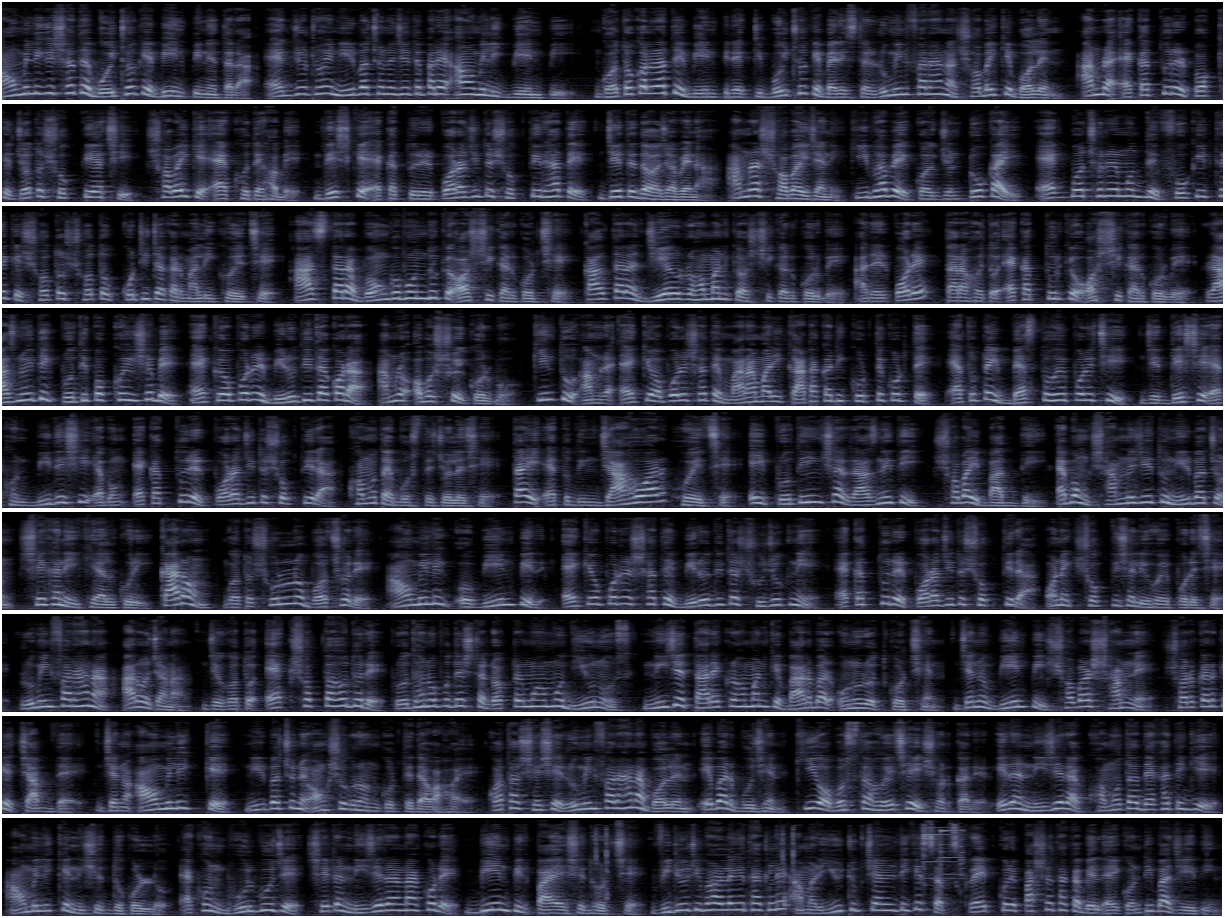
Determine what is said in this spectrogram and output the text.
আওয়ামী লীগের সাথে বৈঠকে বিএনপি নেতারা একজোট হয়ে নির্বাচনে যেতে পারে আওয়ামী লীগ বিএনপি। গতকাল রাতে বিএনপির একটি বৈঠকে ব্যারিস্টার রুমিন ফারহানা সবাইকে বলেন, আমরা একাত্তরের পক্ষে যত শক্তি আছি, সবাইকে এক হতে হবে। দেশকে একাত্তরের পরাজিত শক্তির হাতে যেতে দেওয়া যাবে না। আমরা সবাই জানি কীভাবে কয়েকজন টোকাই এক বছরের মধ্যে ফকির থেকে শত শত কোটি টাকার মালিক হয়েছে। আজ তারা বঙ্গবন্ধুকে অস্বীকার করছে। কাল তারা জিয়াউর রহমানকে অস্বীকার করবে। আর এরপরে তারা হয়তো একাত্তরকে অস্বীকার করবে। রাজনৈতিক প্রতিপক্ষ হিসেবে একে অপরের বিরোধিতা করা আমরা অবশ্যই করব। কিন্তু আমরা একে অপরের সাথে মারামারি, কাটাকাটি করতে করতে এতটাই ব্যস্ত হয়ে পড়েছি যে দেশে এখন বিদেশি এবং একাত্তরের পরাজিত শক্তিরা ক্ষমতায় বসতে চলেছে। তাই এতদিন যা হওয়ার হয়েছে, এই প্রতিহিংসার রাজনীতি সবাই বাদ দিই এবং সামনে যেহেতু নির্বাচন, সেখানেই খেয়াল করি। কারণ গত ষোলো বছরে আওয়ামী লীগ ও বিএনপির একে অপরের সাথে বিরোধিতার সুযোগ নিয়ে একাত্তরের পরাজিত শক্তিরা অনেক শক্তিশালী হয়ে পড়েছে। রুমিন ফারহানা আরও জানান যে, গত এক সপ্তাহ ধরে প্রধান উপদেষ্টা ডক্টর মোহাম্মদ ইউনুস নিজে তারেক রহমানকে বারবার অনুরোধ করছেন যেন বিএনপি সবার সামনে সরকারকে চাপ দেয়, যেন আওয়ামী লীগকে নির্বাচনে অংশগ্রহণ করতে দেওয়া হয়। কথা শেষে রুমিন ফারহানা বলেন, এবার বুঝেন কি অবস্থা হয়েছে এই সরকারের। এরা নিজেরা ক্ষমতা দেখাতে গিয়ে আওয়ামী লীগকে নিষিদ্ধ করল। এখন ভুল বুঝে সেটা নিজেরা না করে বিএনপির পায়ে এসে ধরছে। ভিডিওটি ভালো লেগে থাকলে আমার ইউটিউব চ্যানেলটিকে সাবস্ক্রাইব করে পাশে থাকা বেল আইকনটি বাজিয়ে দিন।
